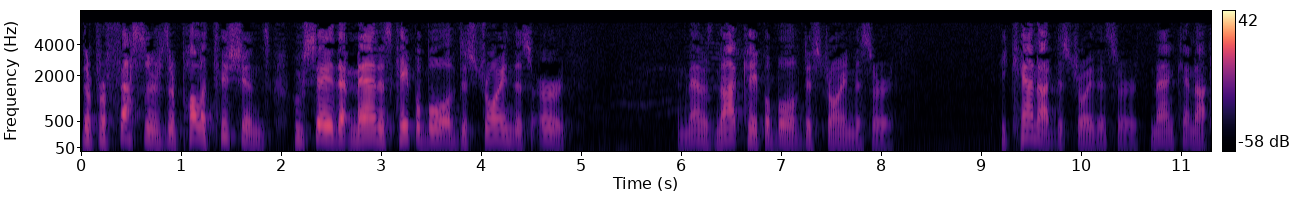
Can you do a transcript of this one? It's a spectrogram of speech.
they're professors, they're politicians who say that man is capable of destroying this earth. And man is not capable of destroying this earth. He cannot destroy this earth. Man cannot.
